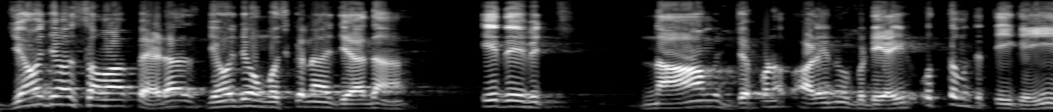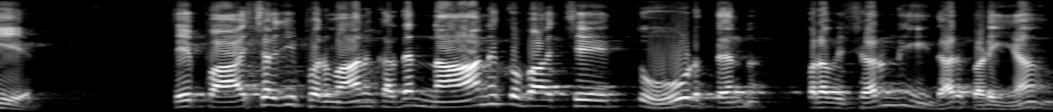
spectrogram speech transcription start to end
ਜਿਉਂ-ਜਿਉਂ ਸਮਾਂ ਭੈੜਾ, ਜਿਉਂ-ਜਿਉਂ ਮੁਸ਼ਕਲਾਂ ਜ਼ਿਆਦਾ, ਇਹਦੇ ਵਿੱਚ ਨਾਮ ਜਪਣ ਵਾਲੇ ਨੂੰ ਵਡਿਆਈ ਉੱਤਮ ਦਿੱਤੀ ਗਈ ਹੈ ਤੇ ਪਾਤਸ਼ਾਹ ਜੀ ਫਰਮਾਨ ਕਰਦੇ, ਨਾਨਕ ਬਾਚੇ ਧੂੜ ਤਿੰਨ, ਪ੍ਰਭ ਸ਼ਰਣੀ ਧਰ ਪੜੀਆਂ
